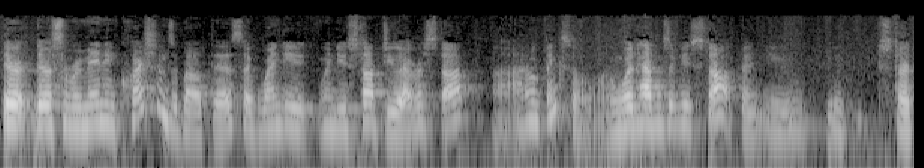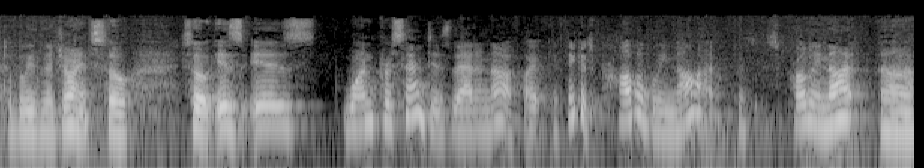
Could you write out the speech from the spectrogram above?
There, there are some remaining questions about this, like when do you, when do you stop? Do you ever stop? Uh, I don't think so. And what happens if you stop and you, you start to bleed in the joints? So, so is, is 1%, is that enough? I, I think it's probably not. It's probably not. Uh,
